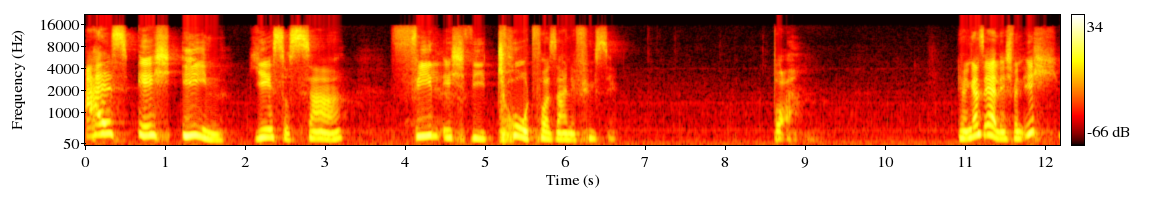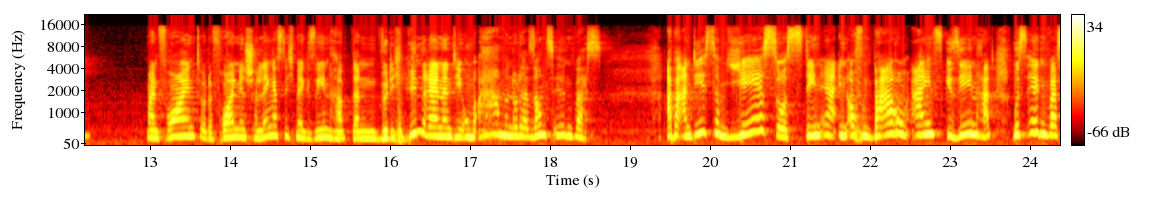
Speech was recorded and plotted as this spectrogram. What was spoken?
als ich ihn, Jesus, sah, fiel ich wie tot vor seine Füße. Boah. Ich meine, ganz ehrlich, wenn ich meinen Freund oder Freundin schon länger nicht mehr gesehen habe, dann würde ich hinrennen, die umarmen oder sonst irgendwas. Aber an diesem Jesus, den er in Offenbarung 1 gesehen hat, muss irgendwas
